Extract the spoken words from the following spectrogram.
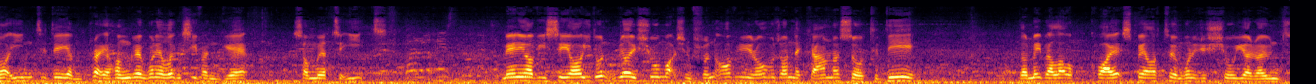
Not eaten today, I'm pretty hungry. I'm going to look and see if I can get somewhere to eat. Many of you say, oh, you don't really show much in front of you, you're always on the camera. So today, there might be a little quiet spell or two. I'm going to just show you around.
